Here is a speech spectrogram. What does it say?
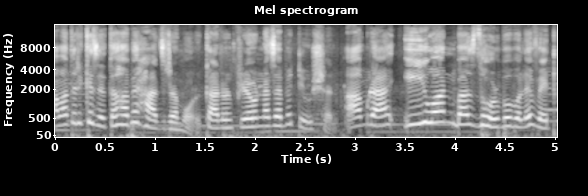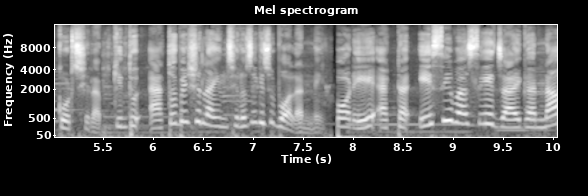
আমাদেরকে যেতে হবে হাজরা মোড়, কারণ প্রেরণা যাবে টিউশন। আমরা ই ওয়ান বাস ধরবো বলে ওয়েট করছিলাম, কিন্তু এত বেশি লাইন ছিল যে কিছু বলার নেই। পরে একটা এসি বাসে জায়গা না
